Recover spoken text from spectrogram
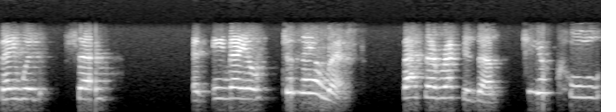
They would send an email to their list that directed them to your cool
